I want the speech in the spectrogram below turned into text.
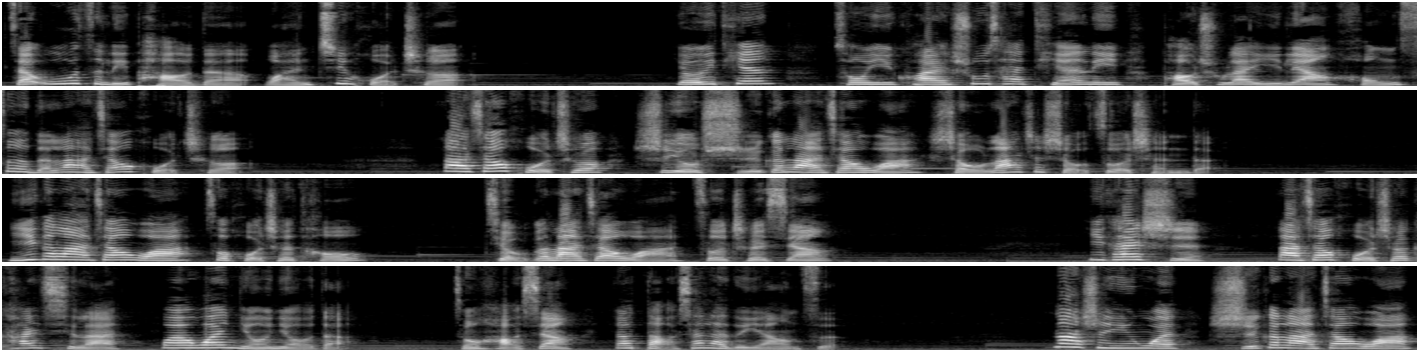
在屋子里跑的玩具火车。有一天，从一块蔬菜田里跑出来一辆红色的辣椒火车。辣椒火车是由十个辣椒娃手拉着手做成的，一个辣椒娃坐火车头，九个辣椒娃坐车厢。一开始，辣椒火车开起来歪歪扭扭的，总好像要倒下来的样子。那是因为十个辣椒娃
